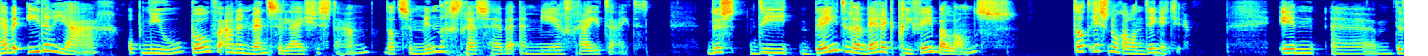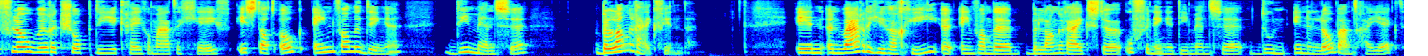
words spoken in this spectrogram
hebben ieder jaar opnieuw bovenaan hun wensenlijstje staan dat ze minder stress hebben en meer vrije tijd. Dus die betere werk-privé-balans, dat is nogal een dingetje. In uh, de Flow Workshop die ik regelmatig geef, is dat ook een van de dingen die mensen belangrijk vinden. In een waardehiërarchie, eh, een van de belangrijkste oefeningen die mensen doen in een loopbaantraject,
